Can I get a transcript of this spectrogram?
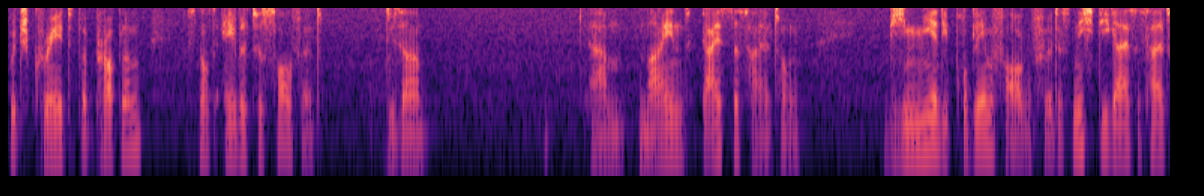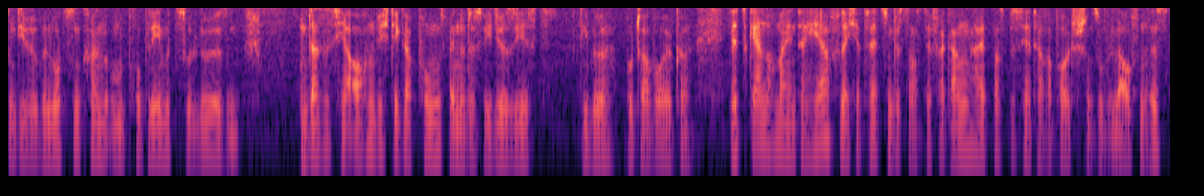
which created the problem is not able to solve it. Dieser ähm, Mind, Geisteshaltung, die mir die Probleme vor Augen führt, ist nicht die Geisteshaltung, die wir benutzen können, um Probleme zu lösen. Und das ist hier auch ein wichtiger Punkt, wenn du das Video siehst, liebe Butterwolke. Setz gern noch mal hinterher, vielleicht erzählst du ein bisschen aus der Vergangenheit, was bisher therapeutisch schon so gelaufen ist.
